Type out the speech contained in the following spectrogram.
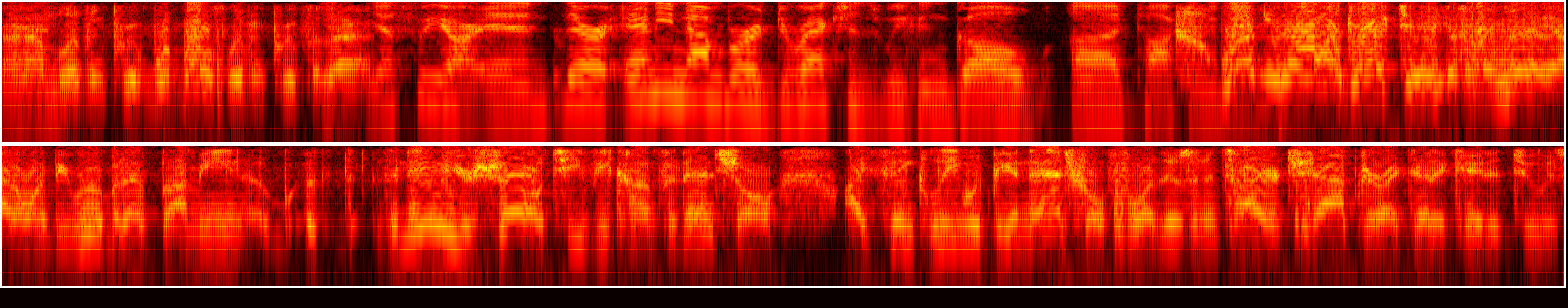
And I'm living proof. We're both living proof of yes, that. Yes, we are. And there are any number of directions we can go uh, talking about. Well, you know, I'd like to, if I may, I don't want to be rude, but I, I mean, the name of your show, TV Confidential, I think Lee would be a natural for. There's an entire chapter I dedicated to his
